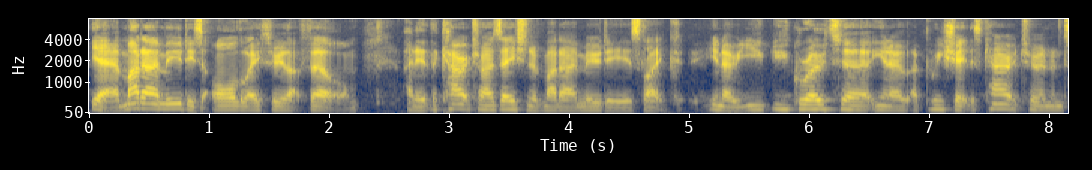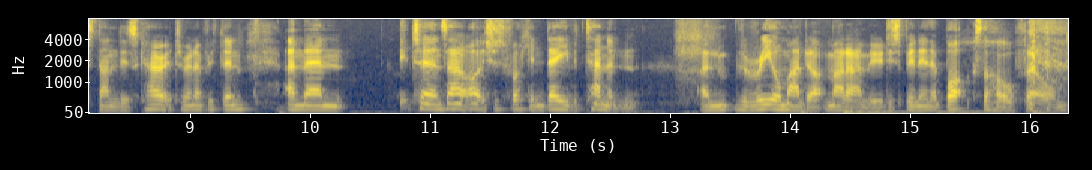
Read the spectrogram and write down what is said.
Yeah, Mad Eye Moody's all the way through that film, and it, the characterization of Mad Eye Moody is like you know you you grow to you know appreciate this character and understand his character and everything, and then it turns out oh it's just fucking David Tennant. And the real Mad, Mad Eye Moody's been in a box the whole film,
